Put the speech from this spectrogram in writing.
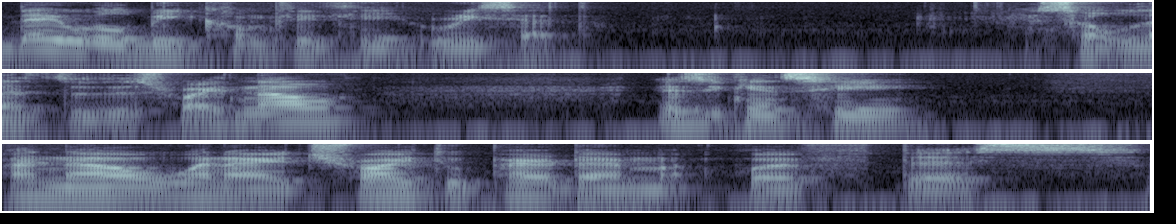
they will be completely reset. So let's do this right now. As you can see, and now when I try to pair them with this,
